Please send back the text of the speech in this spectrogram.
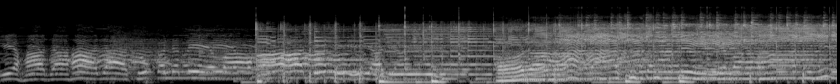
એ હારા હારા સુકન લેવા હાલી આલે. હરા સુતન લેવાની આવે.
